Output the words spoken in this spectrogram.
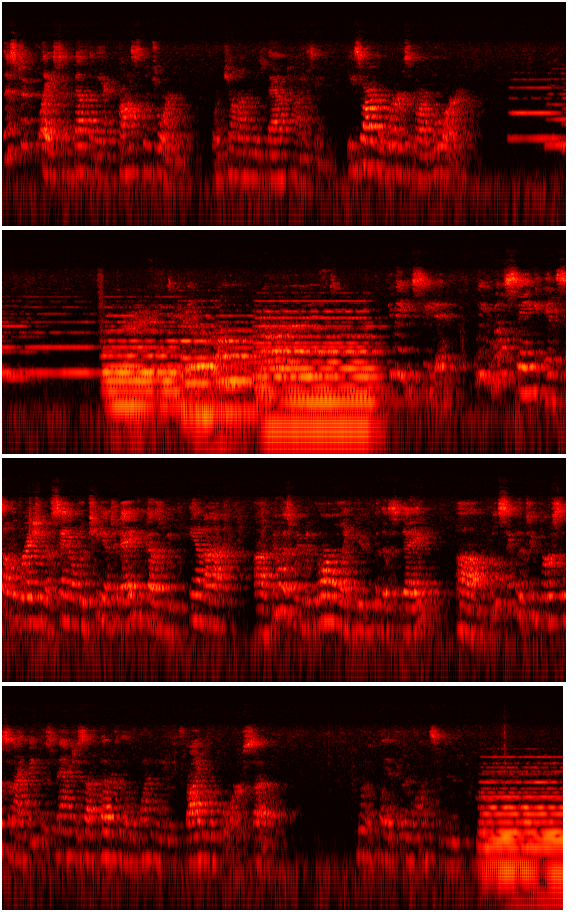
This took place in Bethany across the Jordan, where John was baptizing. These are the words of our Lord. Celebration of Santa Lucia today because we cannot uh, do as we would normally do for this day. Uh, we'll sing the two verses, and I think this matches up better than the one we've tried before. So I'm going to play it through once and then.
